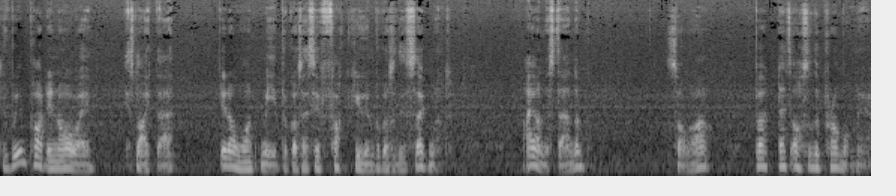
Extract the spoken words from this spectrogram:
The Green Party in Norway is like that. They don't want me because I say fuck you and because of this segment. I understand them. So what? But that's also the problem here.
